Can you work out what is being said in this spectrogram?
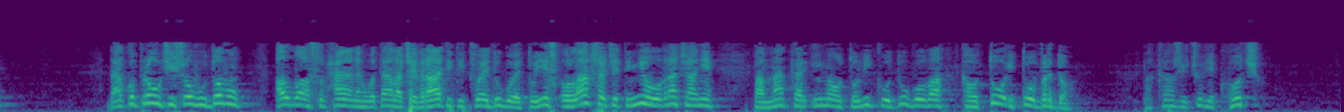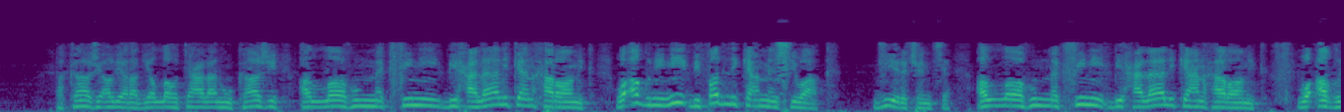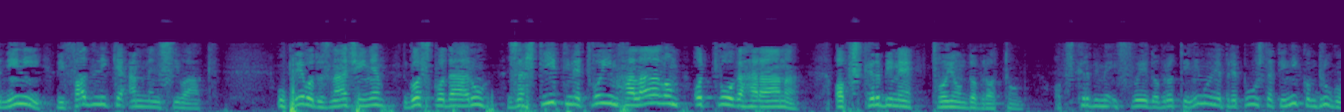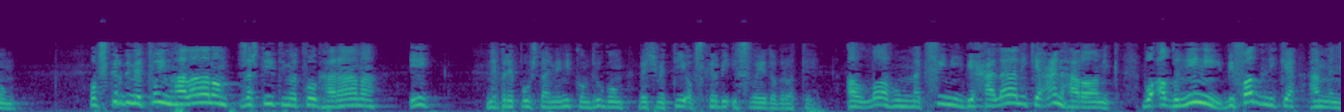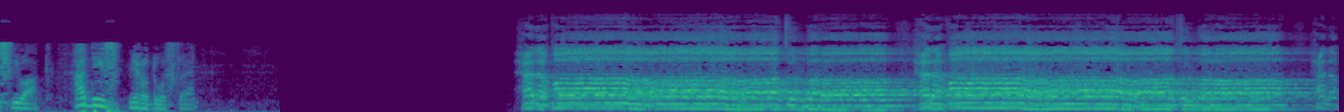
da ako proučiš ovu dovu, Allah subhanahu wa ta'ala će vratiti tvoje dugove, to jest olakšat će ti njihovo vraćanje, pa makar imao toliko dugova kao to i to brdo. Pa kaže čovjek, hoću. Pa kaže Alija radijallahu ta'ala anhu, kaže Allahumme kfini bi halalika an haramik, wa agnini bi fadlika an men sivak. Dvije rečenice. Allahumme kfini bi halalike an haramik, wa agnini bi fadlike an men sivak. U prevodu značenja, gospodaru, zaštiti me tvojim halalom od tvoga harama, obskrbi me tvojom dobrotom. Obskrbi me iz svoje dobrote, nemoj me prepuštati nikom drugom. Obskrbi me tvojim halalom, zaštiti me od tvog harama i ne prepuštaj me nikom drugom, već me ti obskrbi iz svoje dobrote. Allahumma kfini bi halalike an haramik, wa agnini bi fadlike an men sivak. Hadis vjerodostojen. حلقات البراء حلقات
